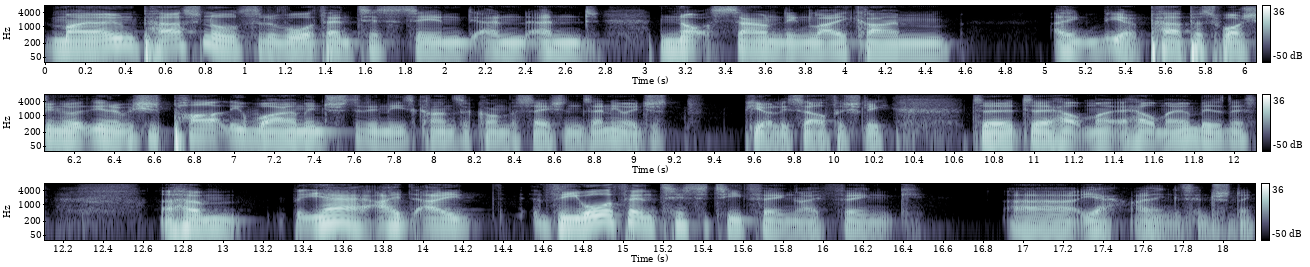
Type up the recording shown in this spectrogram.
my own personal sort of authenticity and and, and not sounding like I'm I think you know purpose washing you know which is partly why I'm interested in these kinds of conversations anyway just purely selfishly to to help my help my own business. Um, but yeah I I the authenticity thing I think uh, yeah I think it's interesting.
